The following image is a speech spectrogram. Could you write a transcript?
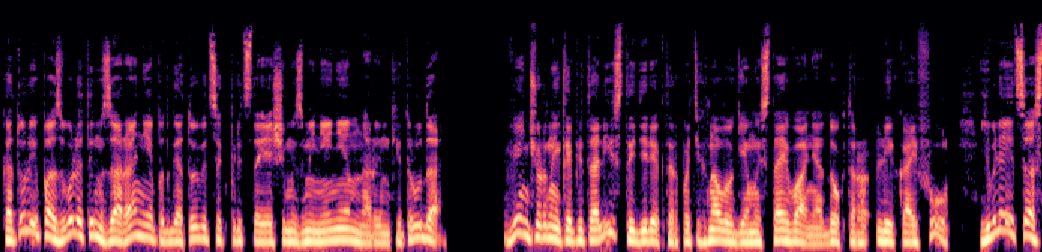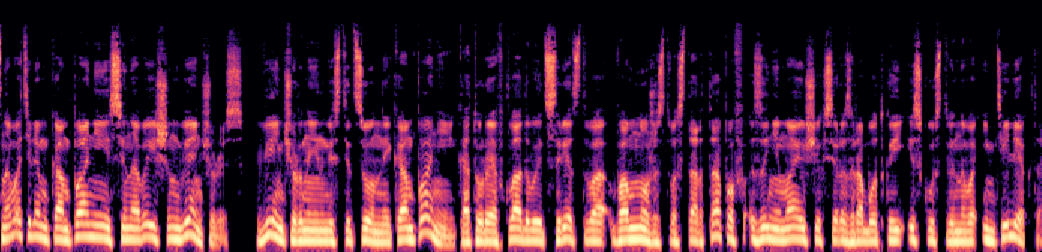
которые позволят им заранее подготовиться к предстоящим изменениям на рынке труда. Венчурный капиталист и директор по технологиям из Тайваня доктор Ли Кайфу является основателем компании Sinovation Ventures, венчурной инвестиционной компании, которая вкладывает средства во множество стартапов, занимающихся разработкой искусственного интеллекта.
